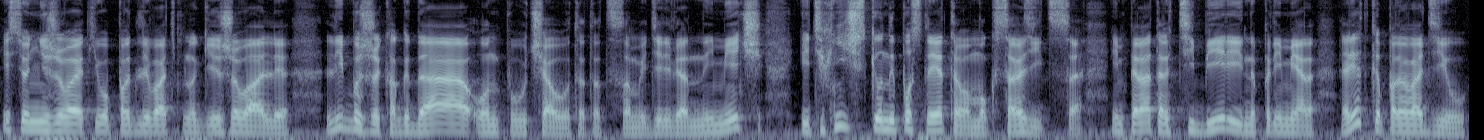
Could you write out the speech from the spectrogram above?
если он не желает его продлевать, многие желали, либо же когда он получал вот этот самый деревянный меч, и технически он и после этого мог сразиться. Император Тиберий, например, редко проводил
